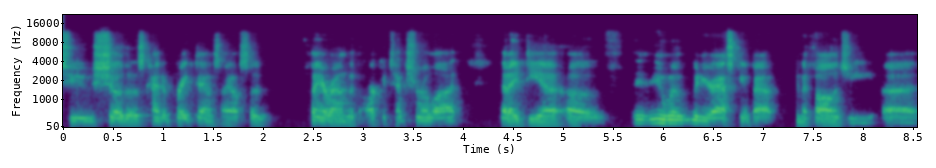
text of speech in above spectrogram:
to show those kind of breakdowns. I also play around with architecture a lot. That idea of you know, when you're asking about mythology uh,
